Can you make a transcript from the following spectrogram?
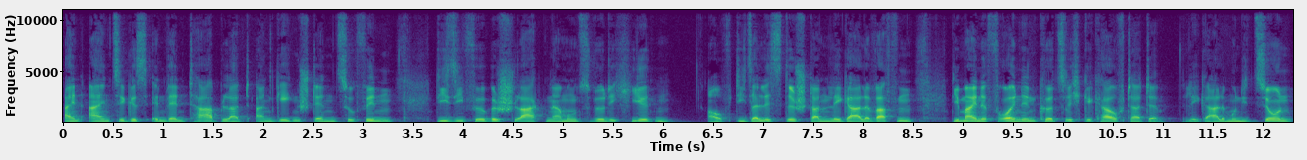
ein einziges Inventarblatt an Gegenständen zu finden, die sie für beschlagnahmungswürdig hielten. Auf dieser Liste standen legale Waffen, die meine Freundin kürzlich gekauft hatte, legale Munition,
